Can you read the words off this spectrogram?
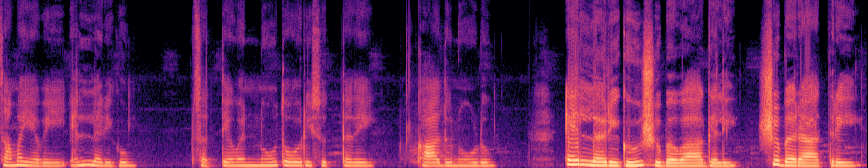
ಸಮಯವೇ ಎಲ್ಲರಿಗೂ ಸತ್ಯವನ್ನು ತೋರಿಸುತ್ತದೆ. ಕಾದು ನೋಡು. ಎಲ್ಲರಿಗೂ ಶುಭವಾಗಲಿ. ಶುಭರಾತ್ರಿ.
